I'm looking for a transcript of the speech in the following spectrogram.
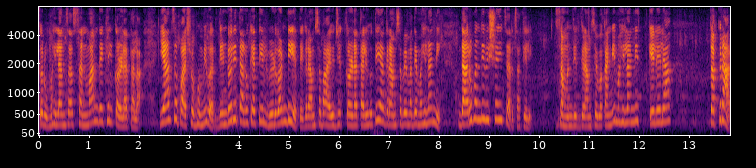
करून महिलांचा सन्मान देखील करण्यात आला. याच पार्श्वभूमीवर दिंडोरी तालुक्यातील विडवंडी येथे ग्रामसभा आयोजित करण्यात आली होती. या ग्रामसभेमध्ये महिलांनी दारूबंदीविषयी चर्चा केली. संबंधित ग्रामसेवकांनी महिलांनी केलेल्या तक्रार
